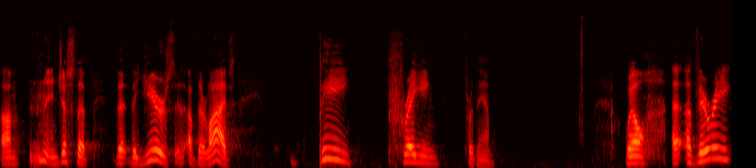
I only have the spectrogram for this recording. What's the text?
um, and just the, the, the years of their lives, be praying for them. Well, a, a, very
